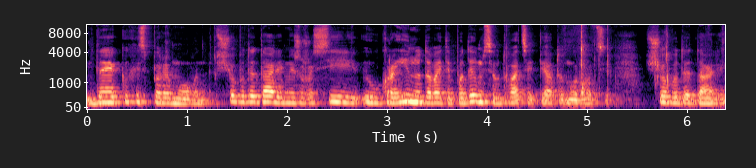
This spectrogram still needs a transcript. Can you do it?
до якихось перемовин. Що буде далі між Росією і Україною? Давайте подивимося в 25-му році. Що буде далі?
